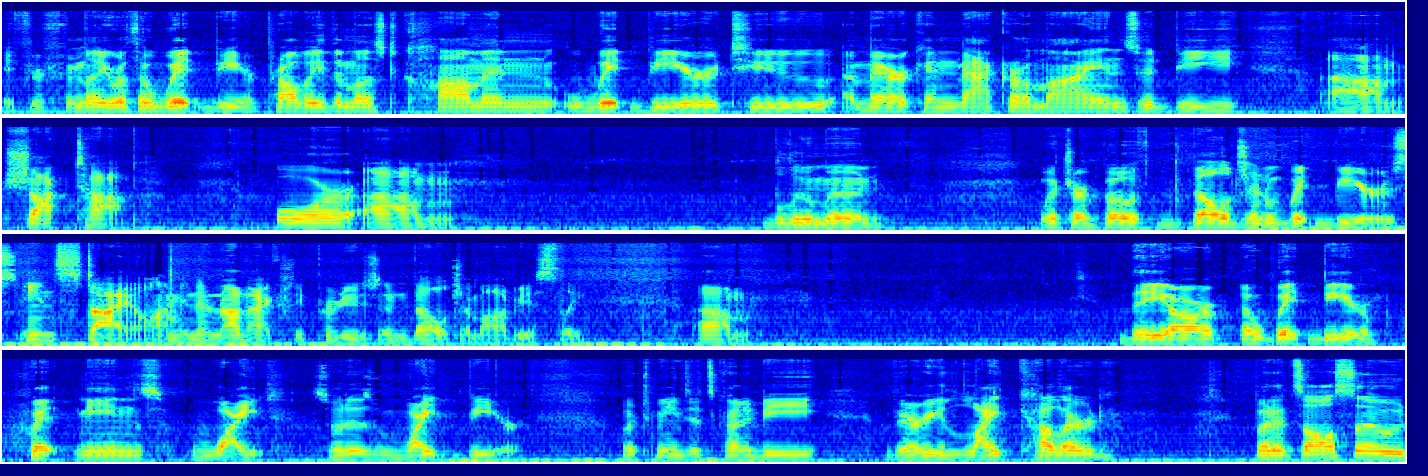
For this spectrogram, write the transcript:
If you're familiar with a wit beer, probably the most common wit beer to American macro minds would be um, Shock Top or um, Blue Moon, which are both Belgian wit beers in style. I mean, they're not actually produced in Belgium, obviously. Um, they are a wit beer. Wit means white, so it is white beer, which means it's going to be very light colored, but it's also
